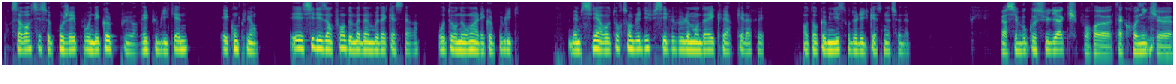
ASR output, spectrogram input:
pour savoir si ce projet pour une école plus républicaine est concluant et si les enfants de Madame Bodacastera retourneront à l'école publique? Même si un retour semble difficile vu le mandat éclair qu'elle a fait en tant que ministre de l'Éducation nationale. Merci beaucoup Suliac pour euh, ta chronique euh,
